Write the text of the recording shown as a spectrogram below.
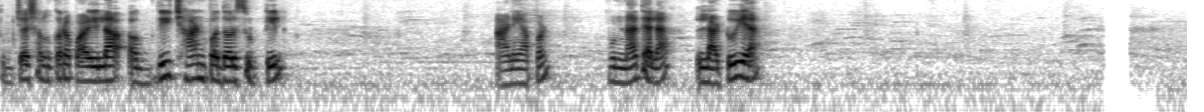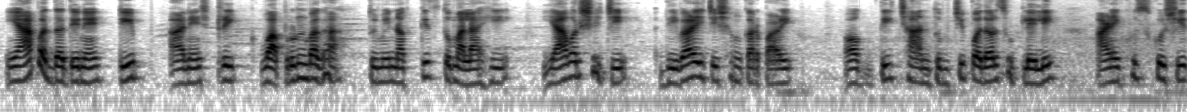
तुमच्या शंकरपाळीला अगदी छान पदर सुटतील. आणि आपण पुन्हा त्याला लाटूया. या पद्धतीने टीप आणि स्ट्रिक वापरून बघा तुम्ही नक्कीच तुम्हाला ही यावर्षीची दिवाळीची शंकरपाळी अगदी छान तुमची पदर सुटलेली आणि खुसखुशीत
